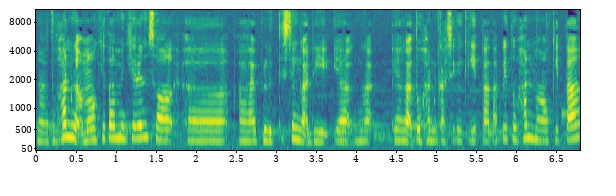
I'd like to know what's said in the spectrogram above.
Nah Tuhan nggak mau kita mikirin soal uh, abilities yang nggak di ya nggak yang nggak Tuhan kasih ke kita, tapi Tuhan mau kita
